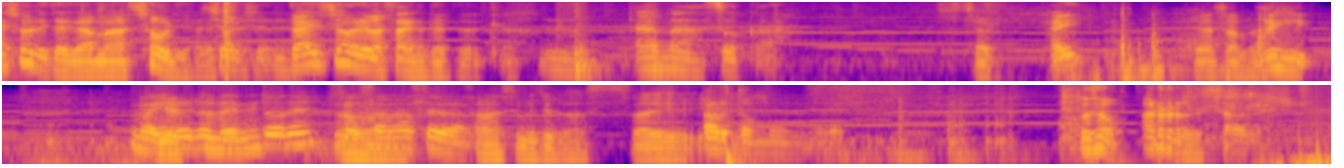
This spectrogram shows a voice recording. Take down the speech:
勝利というか、まあ、勝利だね。勝利勝利大勝利は最後出てるけど。うん。あ、まあ、そうか。勝利。はい。皆さんもぜひ、まあ、いろいろネットね、そううん探せば探してみてください。あると思うんで。ご視聴ありがとうございました。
